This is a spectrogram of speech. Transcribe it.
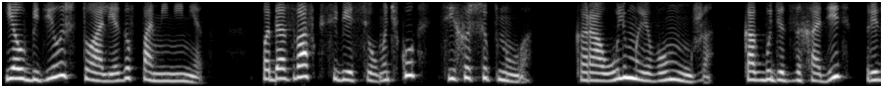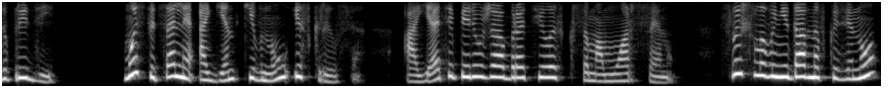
я убедилась, что Олега в помине нет. Подозвав к себе Семочку, тихо шепнула. «Карауль моего мужа. Как будет заходить, предупреди». Мой специальный агент кивнул и скрылся, а я теперь уже обратилась к самому Арсену. «Слышала, вы недавно в казино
